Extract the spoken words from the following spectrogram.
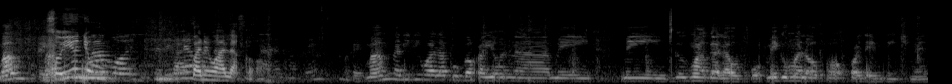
Ma'am, So yun yung paniwala ko. Okay. Ma'am, naniniwala po ba kayo na may may gumagalaw po, may gumalaw po for the impeachment?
